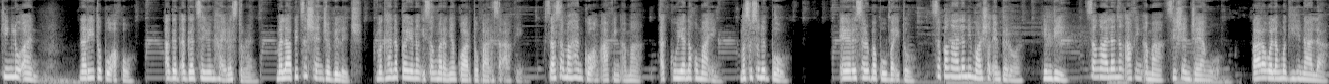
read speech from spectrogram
King Luan. Narito po ako. Agad-agad sa Yunhai Restaurant. Malapit sa Shenja Village. Maghanap kayo ng isang marangyang kwarto para sa akin. Sasamahan ko ang aking ama at kuya na kumain. Masusunod po. E reserba po ba ito? Sa pangalan ni Marshal Emperor? Hindi. Sa ngalan ng aking ama, si Shen Jiangwu para walang maghihinala.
